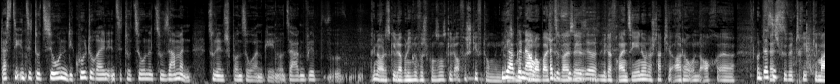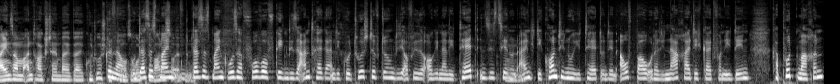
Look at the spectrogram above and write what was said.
dass die Institutionen, die kulturellen Institutionen zusammen zu den Sponsoren gehen und sagen, wir. Genau, das gilt aber nicht nur für Sponsoren, das gilt auch für Stiftungen. Ja, also man genau. Kann auch also beispielsweise also mit der Freien Szene oder Stadttheater und auch äh, und das Festspielbetrieb gemeinsam einen Antrag stellen bei, bei Kulturstiftungen. Genau, und, so und das, ist mein, so das ist mein großer Vorwurf gegen diese Anträge an die Kulturstiftungen, die auf diese Originalität insistieren mhm. und eigentlich die Kontinuität und den Aufbau oder die Nachhaltigkeit von Ideen kaputt machen,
